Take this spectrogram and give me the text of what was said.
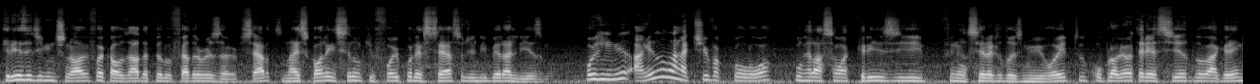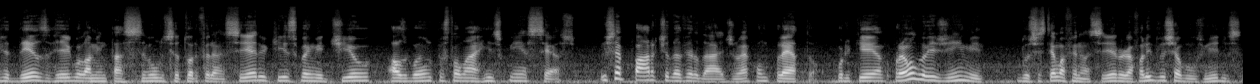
Crise de 29 foi causada pelo Federal Reserve, certo? Na escola ensinam que foi por excesso de liberalismo. Pois a mesma narrativa colou com relação à crise financeira de 2008. O problema teria sido a grande desregulamentação do setor financeiro e que isso permitiu aos bancos tomar risco em excesso. Isso é parte da verdade, não é completo. Porque o problema do regime do sistema financeiro, já falei disso em alguns vídeos,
